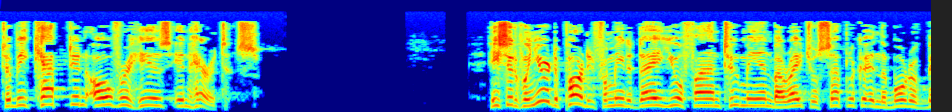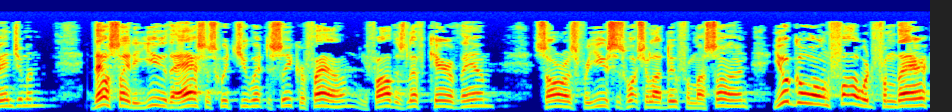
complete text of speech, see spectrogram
to be captain over his inheritance? He said, When you're departed from me today, you'll find two men by Rachel's sepulchre in the border of Benjamin. They'll say to you, The asses which you went to seek are found. Your father's left care of them. Sorrows for you says, What shall I do for my son? You'll go on forward from there,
